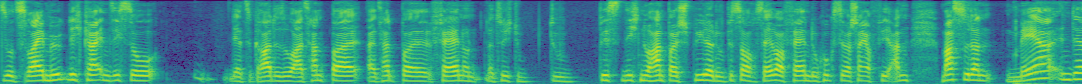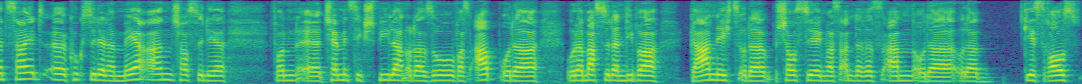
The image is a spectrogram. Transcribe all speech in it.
so zwei Möglichkeiten, sich so, jetzt gerade so als Handball, als Handballfan und natürlich du, du bist nicht nur Handballspieler, du bist auch selber Fan, du guckst dir wahrscheinlich auch viel an. Machst du dann mehr in der Zeit? Äh, guckst du dir dann mehr an? Schaust du dir von äh, Champions League-Spielern oder so was ab? Oder, oder machst du dann lieber gar nichts oder schaust dir irgendwas anderes an oder, oder gehst raus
